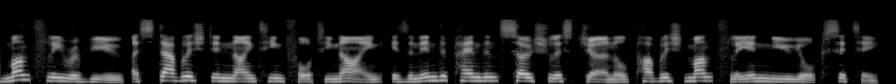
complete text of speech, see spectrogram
Monthly Review, established in 1949, is an independent socialist journal published monthly in New York City.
